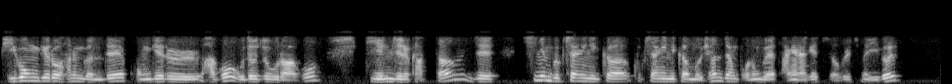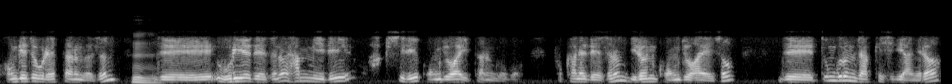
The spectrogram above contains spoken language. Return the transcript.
비공개로 하는 건데 공개를 하고 의도적으로 하고 DMZ를 갖다 이제 신임 국장이니까 국장이니까 뭐 현장 보는 거야 당연하겠죠. 그렇지만 이걸 공개적으로 했다는 것은 음. 이제 우리에 대해서는 한미일이 확실히 공조화 있다는 거고 북한에 대해서는 이런 공조하에서 이제 뚱그름 잡기식이 아니라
